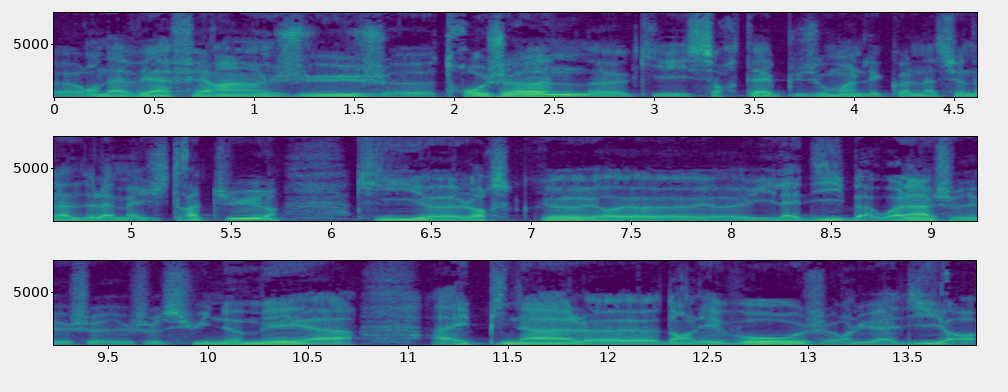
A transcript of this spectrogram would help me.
euh, on avait affaire à un juge euh, trop jeune euh, qui sortait plus ou moins de l'école nationale de la magistrature, qui lorsque il a dit bah voilà je, je, je suis nommé à, à Épinal dans les Vosges, on lui a dit oh,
